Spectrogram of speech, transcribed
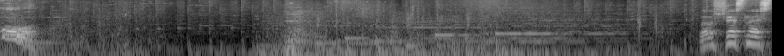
O! Level 16.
